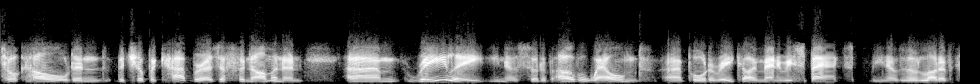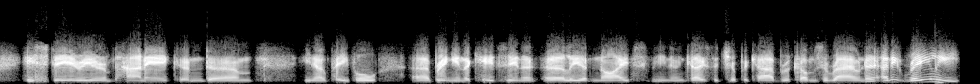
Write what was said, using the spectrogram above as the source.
took hold, and the chupacabra as a phenomenon um, really, you know, sort of overwhelmed uh, Puerto Rico in many respects. You know, there's a lot of hysteria and panic, and um, you know, people uh, bringing the kids in early at night, you know, in case the chupacabra comes around. And, and it really,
